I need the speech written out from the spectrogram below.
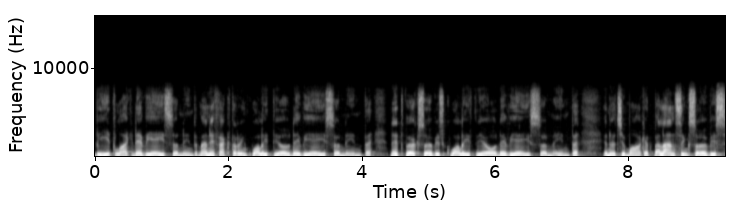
be it like deviation in the manufacturing quality or deviation in the network service quality or deviation in the energy market balancing service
